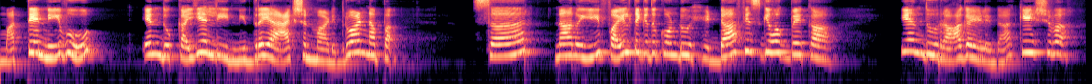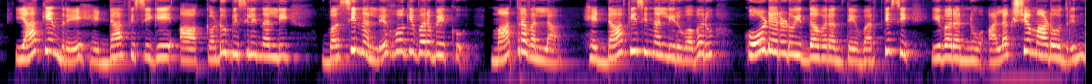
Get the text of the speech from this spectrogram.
ಮತ್ತೆ ನೀವು ಎಂದು ಕೈಯಲ್ಲಿ ನಿದ್ರೆಯ ಆ್ಯಕ್ಷನ್ ಮಾಡಿದ್ರು ಅಣ್ಣಪ್ಪ. ಸರ್, ನಾನು ಈ ಫೈಲ್ ತೆಗೆದುಕೊಂಡು ಹೆಡ್ ಆಫೀಸ್ಗೆ ಹೋಗಬೇಕಾ? ಎಂದು ರಾಗ ಎಳೆದ ಕೇಶವ. ಯಾಕೆಂದ್ರೆ ಹೆಡ್ ಆಫೀಸಿಗೆ ಆ ಕಡು ಬಿಸಿಲಿನಲ್ಲಿ ಬಸ್ಸಿನಲ್ಲೇ ಹೋಗಿ ಬರಬೇಕು. ಮಾತ್ರವಲ್ಲ ಹೆಡ್ ಆಫೀಸಿನಲ್ಲಿರುವವರು ಕೋಡೆರಡು ಇದ್ದವರಂತೆ ವರ್ತಿಸಿ ಇವರನ್ನು ಅಲಕ್ಷ್ಯ ಮಾಡೋದ್ರಿಂದ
